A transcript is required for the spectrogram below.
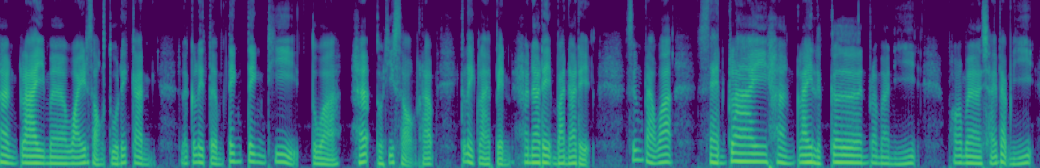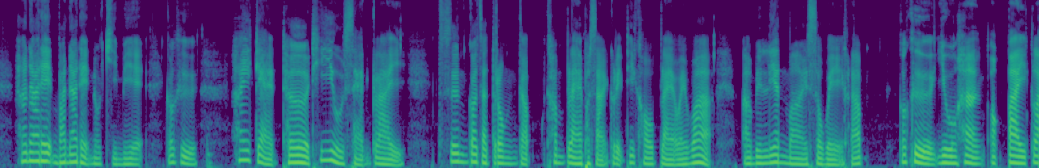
ห่างไกลมาไว้สองตัวด้วยกัน แล้วก็เลยเติมเต้งเต้งที่ตัวฮะตัวที่สองครับ ก็เลยกลายเป็นฮานาเรบานาเรซึ่งแปลว่า แสนไกล ห่างไกลเหลือเกินประมาณนี้ พอมาใช้แบบนี้ฮานาเรบานาเรโนคิเมะก็คือให้แก่เธอที่อยู่แสนไกล ซึ่งก็จะตรงกับคำแปลภาษาอังกฤษที่เขาแปลไว้ว่า a million miles away ครับ ก็คืออยู่ห่างออกไปไกล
